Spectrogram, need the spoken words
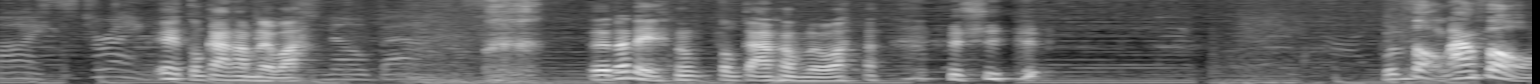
My strength เอ๊ะตรงกลางทำอะไรวะ no bounds. เออนั่นเด็กตรงกลางทำอะไรวะบนสองล่างสอง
